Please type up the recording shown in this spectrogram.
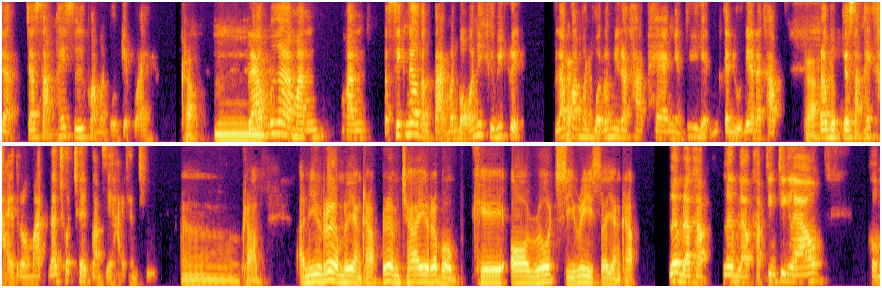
จะจะสั่งให้ซื้อความผันผวนเก็บไว้ ครับอืมแล้วเมื่อมันมันสัญญาณต่าง ๆ มันบอกว่านี่คือวิกฤต แล้วครับความผันผวนมันมีราคาแพงอย่างที่เห็นกันอยู่เนี่ยนะครับครับ ระบบจะสั่งให้ขายอัตโนมัติ แล้วชดเชยความเสียหายทันทีเออครับ อันนี้เริ่มแล้วยังครับ เริ่มใช้ระบบ K-ALLROAD Series แล้วยังครับ เริ่มแล้วครับ เริ่มแล้วครับ จริง ๆแล้ว ผม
